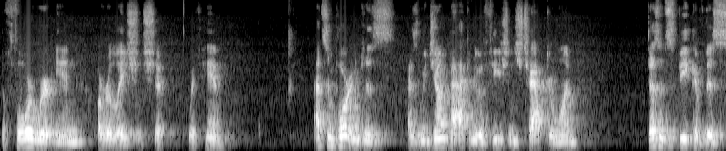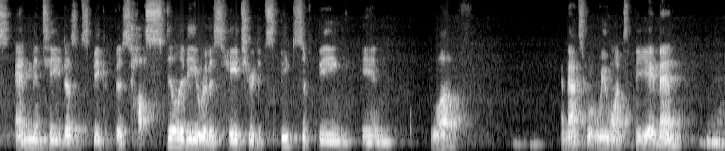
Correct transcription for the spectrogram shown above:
Before we're in a relationship with Him. That's important because as we jump back into Ephesians chapter 1, doesn't speak of this enmity, doesn't speak of this hostility or this hatred. It speaks of being in love. And that's what we want to be. Amen? Amen.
